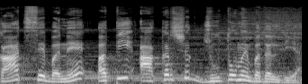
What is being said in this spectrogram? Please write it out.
कांच से बने अति आकर्षक जूतों में बदल दिया।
